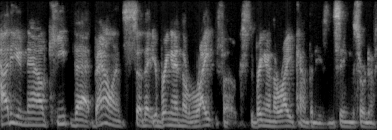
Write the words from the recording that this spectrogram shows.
How do you now keep that balance so that you're bringing in the right folks, bringing in the right companies and seeing sort of,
